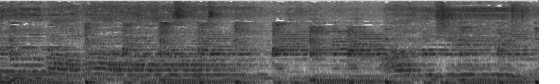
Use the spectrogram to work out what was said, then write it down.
수가 아니지.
